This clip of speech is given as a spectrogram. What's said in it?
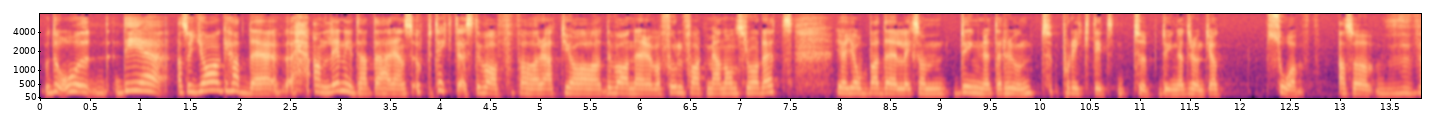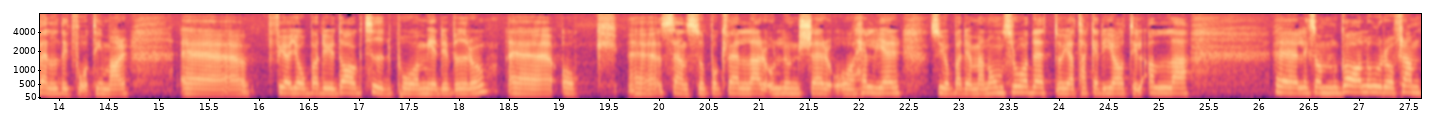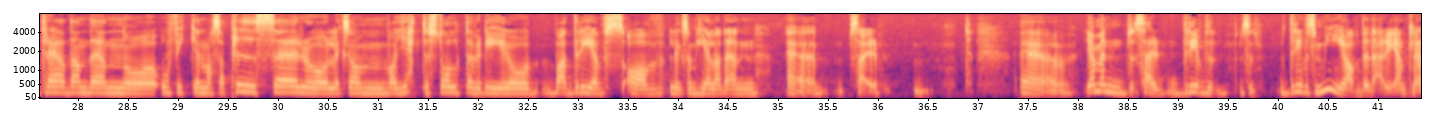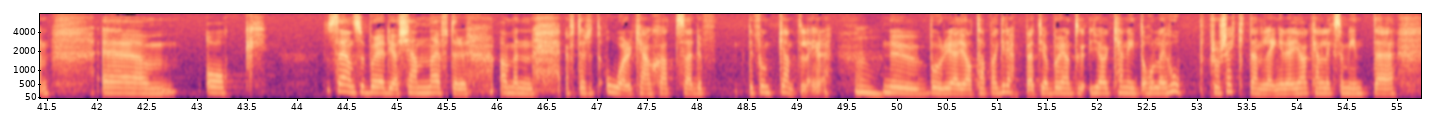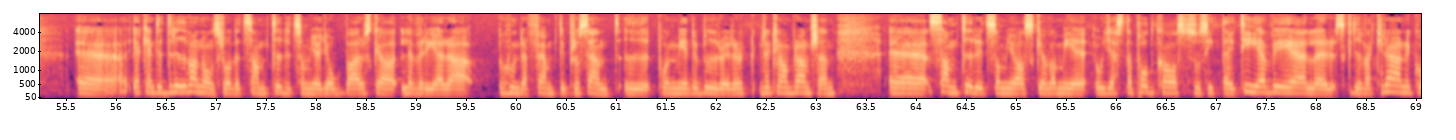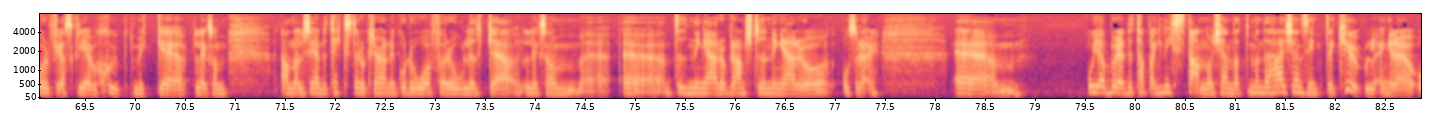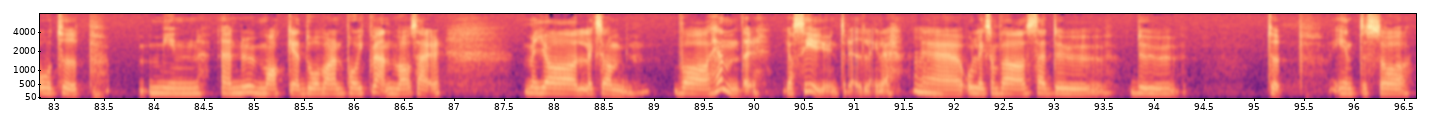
och det, alltså jag hade, anledningen till att det här ens upptäcktes det var för att jag, det var när det var full fart med annonsrådet. Jag jobbade liksom dygnet runt, på riktigt typ dygnet runt. Jag sov alltså väldigt få timmar. Eh, för jag jobbade ju dagtid på mediebyrå. Eh, och eh, sen så på kvällar och luncher och helger så jobbade jag med annonsrådet och jag tackade ja till alla eh, liksom galor och framträdanden och, och fick en massa priser och liksom var jättestolt över det och bara drevs av liksom hela den eh, så här, eh, ja, men, så här, drev, drevs med av det där egentligen. Ehm, och sen så började jag känna efter, ja, men, efter ett år kanske att så här, det, det funkar inte längre. Nu börjar jag tappa greppet. Jag, börjar inte, jag kan inte hålla ihop projekten längre. Jag kan liksom inte Eh, jag kan inte driva annonsrådet samtidigt som jag jobbar, ska leverera 150 procent på en mediebyrå i reklambranschen. Eh, samtidigt som jag ska vara med och gästa podcasts och sitta i tv eller skriva krönikor. För jag skrev sjukt mycket liksom, analyserande texter och krönikor då för olika liksom, eh, eh tidningar och branschtidningar och, och sådär. Eh, och jag började tappa gnistan och kände att men det här känns inte kul längre. Och typ min eh, nu make, dåvarande pojkvän, var så här. Men jag liksom, vad händer? Jag ser ju inte dig längre. Eh, och liksom var så här, du, du typ är inte så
